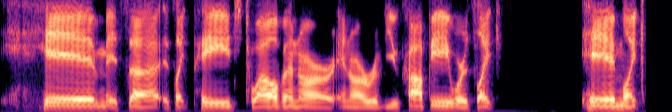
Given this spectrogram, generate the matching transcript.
him. It's uh, it's like page twelve in our in our review copy where it's like him like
